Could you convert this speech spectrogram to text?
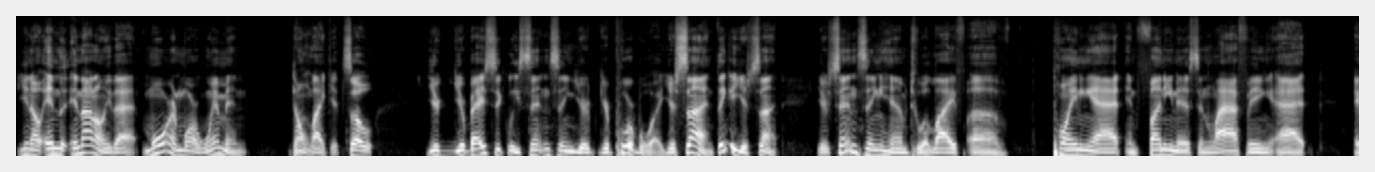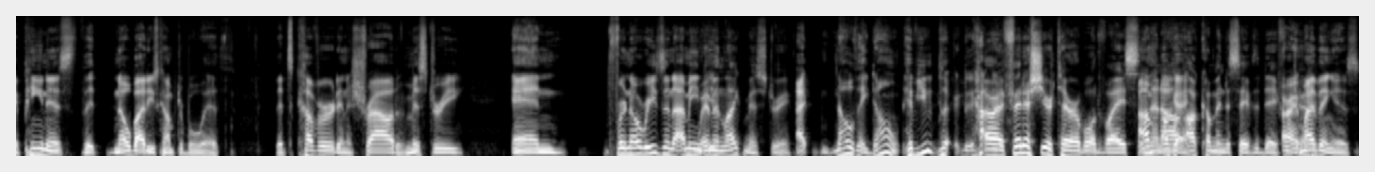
you know, and and not only that, more and more women don't like it. So you're you're basically sentencing your your poor boy, your son. Think of your son. You're sentencing him to a life of pointing at and funniness and laughing at a penis that nobody's comfortable with, that's covered in a shroud of mystery, and for no reason. I mean, Women it- like mystery. I, no, they don't. Have you? How, All right, finish your terrible advice, and I'm- then. I'll, I'll come in to save the day for All right, my thing is,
